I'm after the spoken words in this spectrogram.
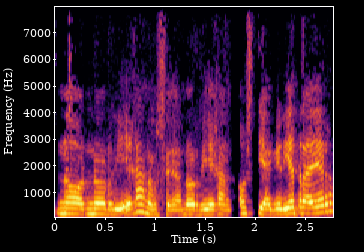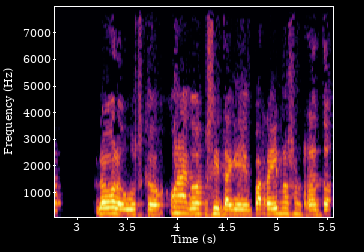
No, no riegan, o sea, no riegan. Hostia, quería traer, luego lo busco, una cosita que para reírnos un rato.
